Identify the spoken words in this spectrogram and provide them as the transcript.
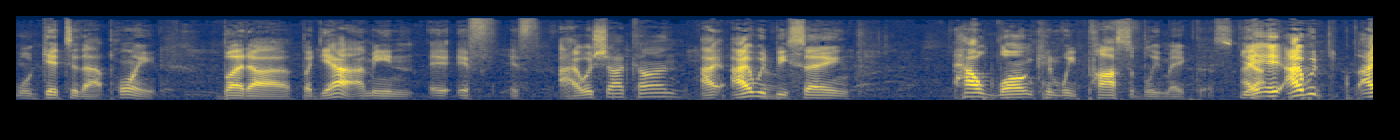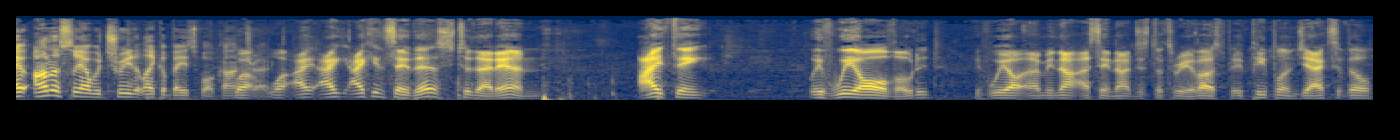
will get to that point. But uh, but yeah, I mean, if if I was Shad Khan, I, I would be saying, how long can we possibly make this? Yeah. I, I would. I honestly, I would treat it like a baseball Well, contract. well I, I, I can say this to that end. I think if we all voted, if we all, I mean, not, I say not just the three of us, but people in Jacksonville,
